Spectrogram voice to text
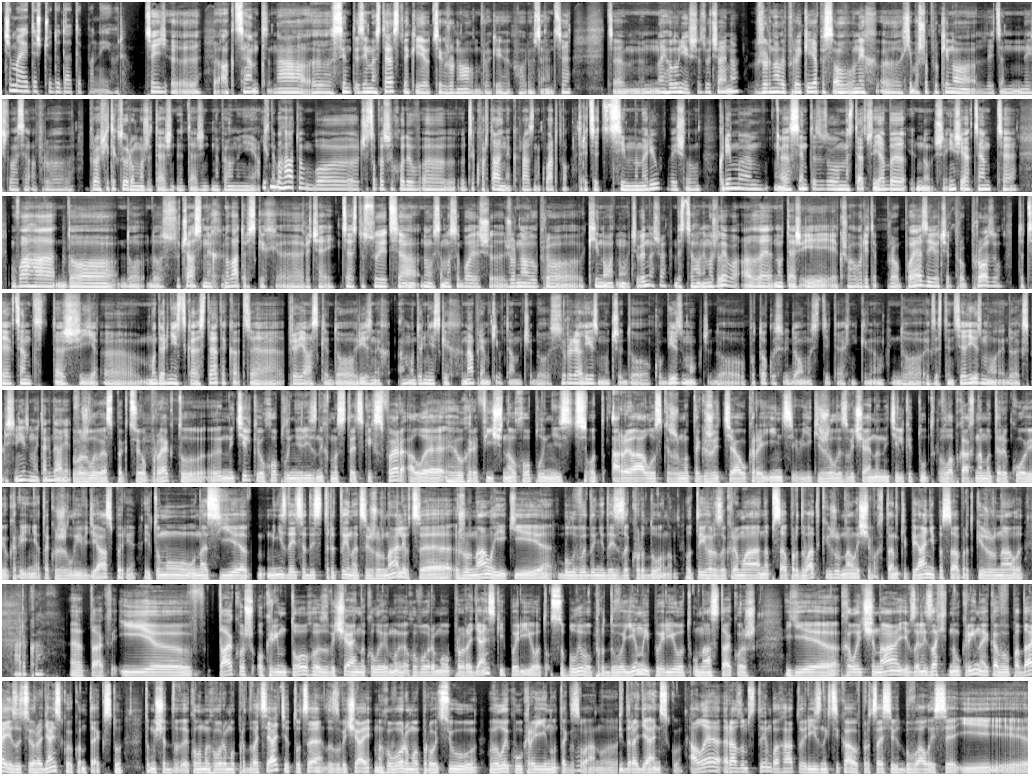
Чи маєте що додати, пане Ігор? Цей е, акцент на е, синтезі мистецтва, який є в цих журналах, про які я говорив, це це найголовніше, звичайно. Журнали, про які я писав, у них е, хіба що про кіно здається, не йшлося, а про про архітектуру, може, теж теж напевно ні. Їх небагато, бо часопис виходив е, це квартальник, раз на квартал. 37 номерів вийшло. Крім е, синтезу мистецтва, я би ну ще інший акцент це увага до, до, до сучасних новаторських е, речей речей. Це стосується, ну само собою, що журналу про кіно. Ну очевидно, що без цього неможливо, але ну теж і якщо говорити про поезію чи про прозу, то цей акцент теж є е, модерністська естетика, це прив'язки до різних модерністських напрямків, там чи до сюрреалізму, чи до кубізму, чи до потоку свідомості, техніки, ну, до екзистенціалізму, до експресіонізму і так далі. Важливий аспект цього проекту е, не тільки охоплення різних мистецьких сфер, але географічна географічна охопленість от ареалу, скажімо так, життя українців, які жили звичайно не тільки тут, в лапках на материковій Україні, а також жили і в діаспорі. І тому у нас є, мені здається, десь третина цих журналів це журнали, які були видані десь за кордоном. От Ігор, зокрема, написав про два таких журнали, ще Вахтан Кіпіані писав про такі журнали. Арка. Е, так, і е, також, окрім того, звичайно, коли ми говоримо про радянський період, особливо про довоєнний період, у нас також є Галичина і взагалі Західна Україна, яка випадає з цього радянського контексту. Тому що коли ми говоримо про 20-ті, то це зазвичай ми говоримо про цю велику Україну, так звану підрадянську. Але разом з тим багато різних цікавих процесів відбувалися і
